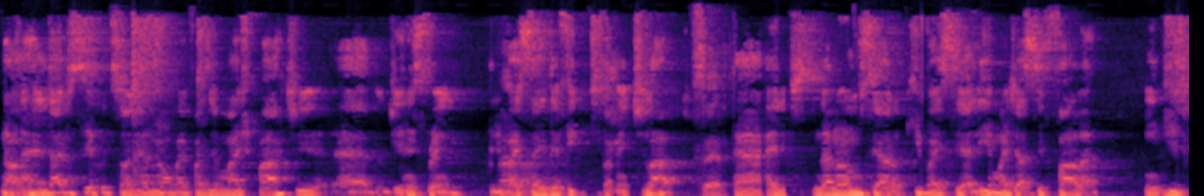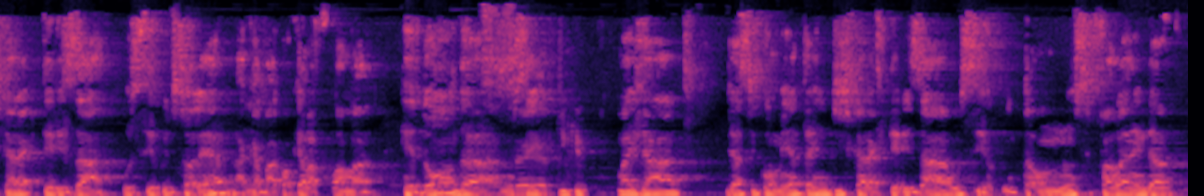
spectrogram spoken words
Não, na realidade o Circo de Solé não vai fazer mais parte é, do Disney Spring. Ele ah. vai sair definitivamente lá. Certo. É, eles ainda não anunciaram o que vai ser ali, mas já se fala em descaracterizar o Circo de Solé, hum. acabar com aquela forma redonda, não certo. sei o que, mas já, já se comenta em descaracterizar o circo. Então não se fala ainda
